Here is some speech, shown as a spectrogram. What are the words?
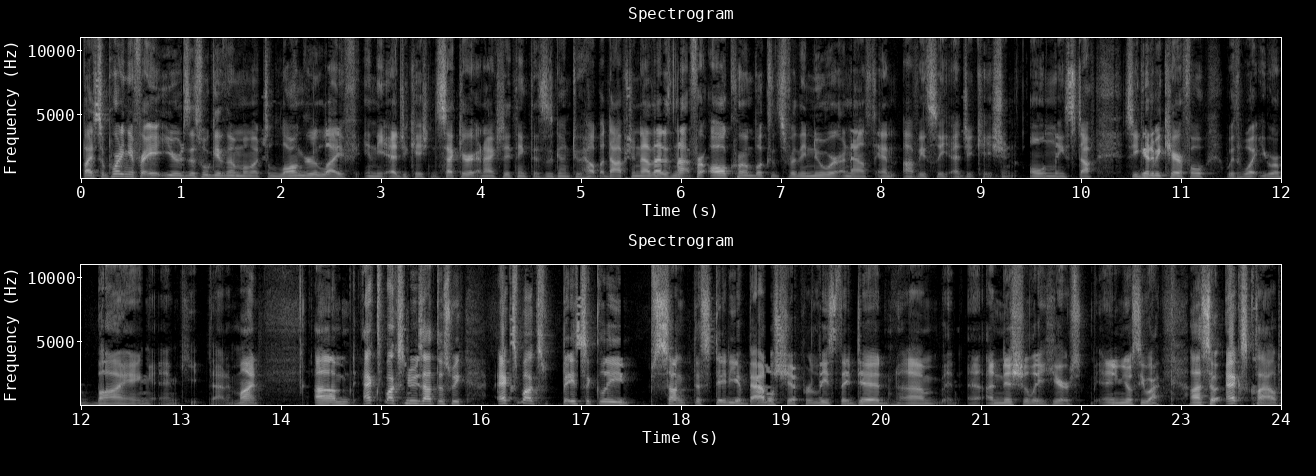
by supporting it for eight years, this will give them a much longer life in the education sector. And I actually think this is going to help adoption. Now, that is not for all Chromebooks, it's for the newer announced and obviously education only stuff. So you got to be careful with what you are buying and keep that in mind. Um, Xbox news out this week. Xbox basically sunk the Stadia battleship, or at least they did um, initially here, and you'll see why. Uh, so XCloud,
